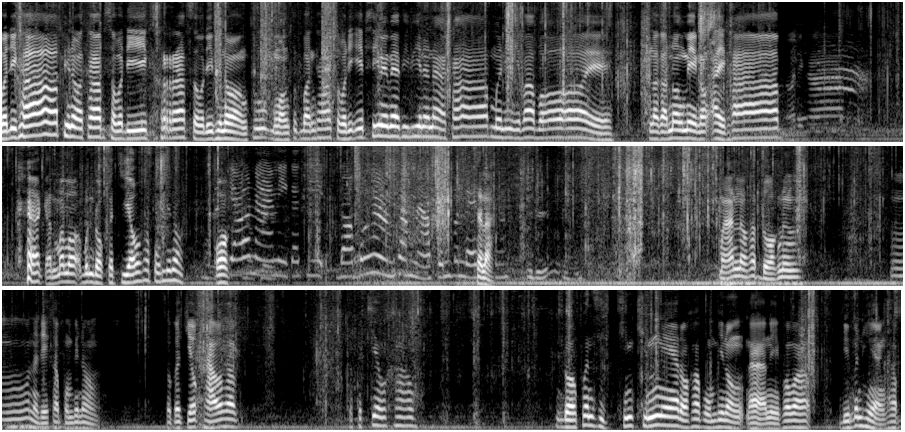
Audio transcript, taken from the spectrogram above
สวัสดีครับพี่น้องครับ สวัสดีครับ สวัสดีพี่น้องทุกหมองทุกบอลครับ สวัสดีเอฟซีแม่แม่พี่พี่ๆนานาครับมือนี้บ้าบอยแล้วก็น้องเมฆน้องไอครับสวัสดีครับกันมาเลาะเบิ่งดอกกระเจียวครับผมพี่น้องออกเจ้านานี่ก็สิดอกบ่งามซ้ำหนาฝนปานใดใช่ล่ะดีดีหมานแล้วครับดอกหนึ่งอ๋อนั่นเด็กครับผมพี่น้องดอกกระเจียวขาวครับดอกกระเจียวขาว ดอกเพื่อนสิคิ้งคิ้งแง่ดอกครับ ผมพี่น้องอ่านี่เพราะว่าดินเป็นแห้งครับ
